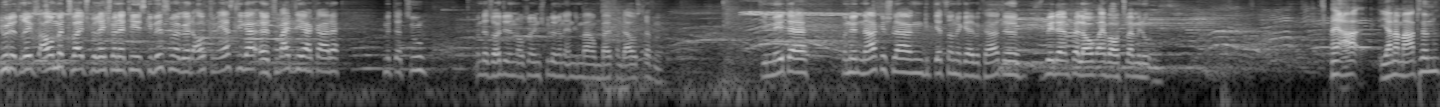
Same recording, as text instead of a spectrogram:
Judith Drews auch mit Zweitspielrecht von der TSG Wismar, gehört auch zum Erstliga, äh, Zweitligakader mit dazu. Und da sollte dann auch so eine Spielerin endlich mal einen Ball von da aus treffen. Die Meter von hinten nachgeschlagen, gibt jetzt noch eine gelbe Karte. Später im Verlauf einfach auch zwei Minuten. Ja, Jana Martin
